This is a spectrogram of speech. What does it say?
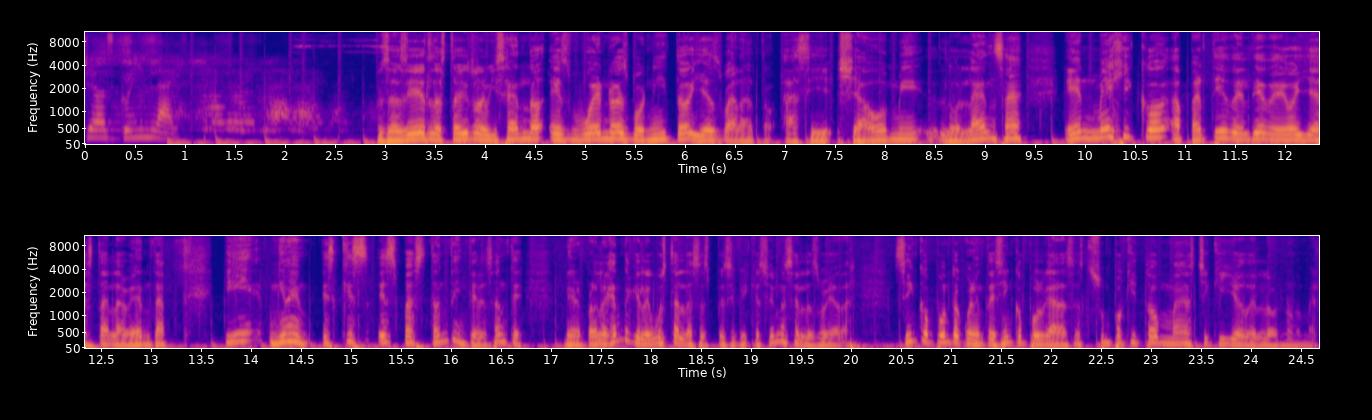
Just Green Light. Pues así es, lo estoy revisando. Es bueno, es bonito y es barato. Así Xiaomi lo lanza en México. A partir del día de hoy ya está a la venta. Y miren, es que es, es bastante interesante. Miren, para la gente que le gustan las especificaciones se las voy a dar. 5.45 pulgadas. Esto es un poquito más chiquillo de lo normal.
